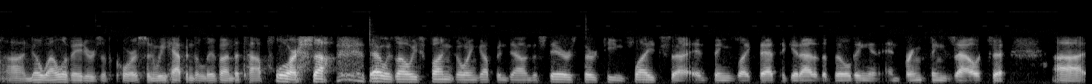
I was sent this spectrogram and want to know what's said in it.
Uh, no elevators, of course, and we happened to live on the top floor. So that was always fun going up and down the stairs, 13 flights uh, and things like that to get out of the building and, and bring things out. Uh, uh,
